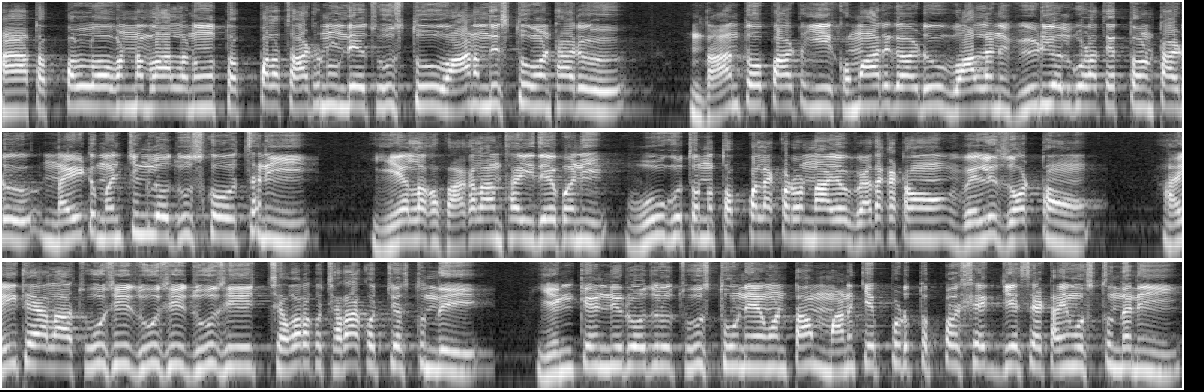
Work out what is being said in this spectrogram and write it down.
ఆ తుప్పల్లో ఉన్న వాళ్ళను తుప్పల చాటు నుండే చూస్తూ ఆనందిస్తూ ఉంటారు. దాంతోపాటు ఈ కుమారుగాడు వాళ్ళని వీడియోలు కూడా తెస్తూ నైట్ మంచింగ్లో చూసుకోవచ్చని. వీళ్ళకు పగలంతా ఇదే పని. ఊగుతున్న తుప్పలు ఎక్కడున్నాయో వెళ్ళి చూడటం. అయితే అలా చూసి చూసి చూసి చివరకు చిరాకొచ్చేస్తుంది. ఇంకెన్ని రోజులు చూస్తూనే ఉంటాం. మనకెప్పుడు తుప్పలు షేక్ చేసే టైం వస్తుందని.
